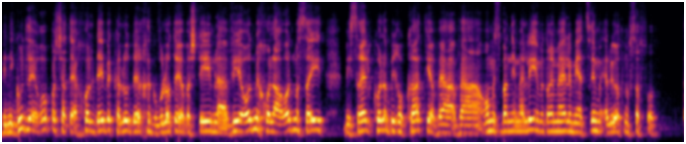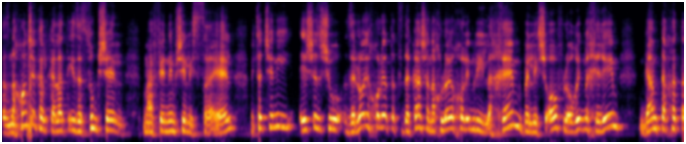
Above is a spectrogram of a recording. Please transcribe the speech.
בניגוד לאירופה שאתה יכול די בקלות דרך הגבולות היבשתיים להביא עוד מכולה עוד משאית, בישראל כל הבירוקרטיה וה, והעומס בנמלים ודברים האלה מייצרים עלויות נוספות. אז נכון שכלכלת אי זה סוג של מאפיינים של ישראל, מצד שני יש איזשהו, זה לא יכול להיות הצדקה שאנחנו לא יכולים להילחם ולשאוף להוריד מחירים גם תחת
